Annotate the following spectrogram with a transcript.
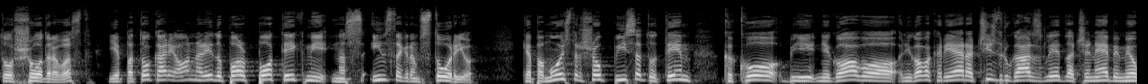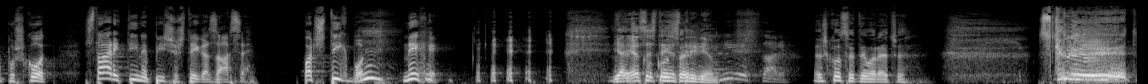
to šodravost, je pa to, kar je on naredil pol po tekmi na Instagram storju. Ker pa mojster šel pisati o tem, kako bi njegovo, njegova karijera čist drugače izgledala, če ne bi imel poškodb. Stari ti ne pišeš tega zase. Pač tih bo, nehaj. Ja, jaz se s tem strinjam. Ni res stari. Veš, kako se temu reče? Skrit!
